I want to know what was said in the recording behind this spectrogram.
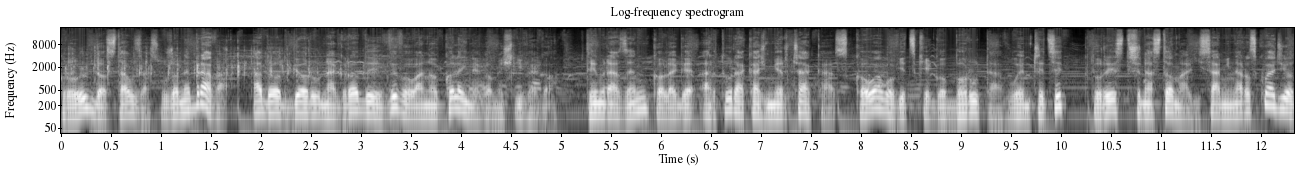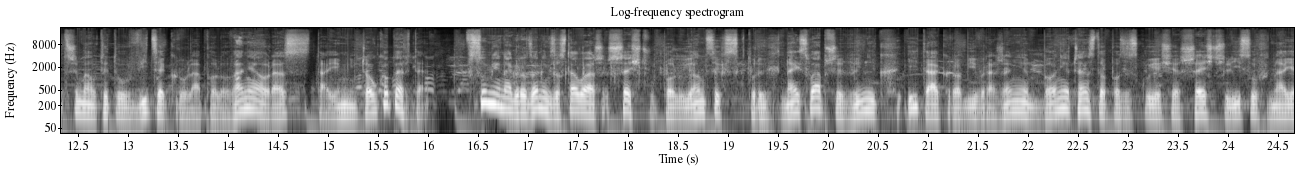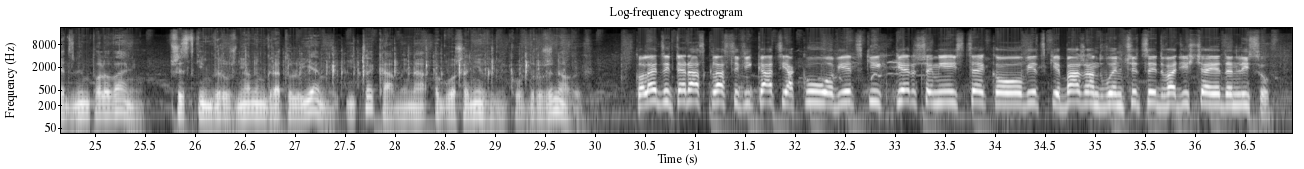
Król dostał zasłużone brawa, a do odbioru nagrody wywołano kolejnego myśliwego. Tym razem kolegę Artura Kaźmierczaka z koła łowieckiego Boruta w Łęczycy, który z 13 lisami na rozkładzie otrzymał tytuł wicekróla polowania oraz tajemniczą kopertę. W sumie nagrodzonych zostało aż sześciu polujących, z których najsłabszy wynik i tak robi wrażenie, bo nieczęsto pozyskuje się sześć lisów na jednym polowaniu. Wszystkim wyróżnionym gratulujemy i czekamy na ogłoszenie wyników drużynowych. Koledzy, teraz klasyfikacja kół łowieckich. Pierwsze miejsce koło łowieckie Bażant w Łęczycy 21 lisów.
